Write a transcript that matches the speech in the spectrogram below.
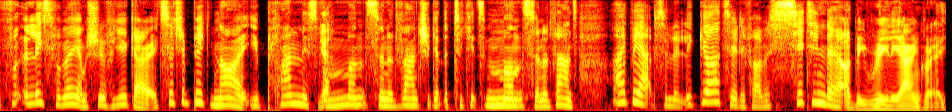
for, at least for me, I'm sure for you, Garrett, it's such a big night. You plan this for Yeah. months in advance. You get the tickets months in advance. I'd be absolutely gutted if I was sitting there. I'd be really angry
